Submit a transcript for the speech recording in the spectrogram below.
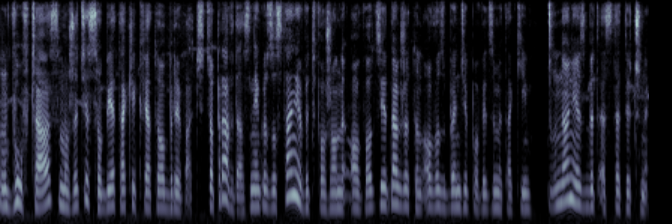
Wówczas możecie sobie takie kwiaty obrywać. Co prawda, z niego zostanie wytworzony owoc, jednakże ten owoc będzie powiedzmy taki, no niezbyt estetyczny.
